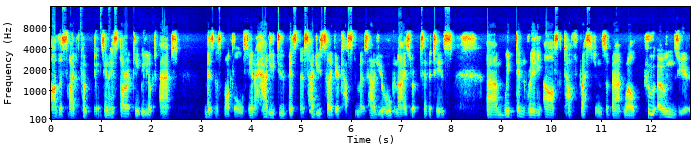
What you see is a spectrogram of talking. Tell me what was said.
other side of companies. You know, historically we looked at business models. You know, how do you do business? How do you serve your customers? How do you organize your activities? Um, we didn't really ask tough questions about, well, who owns you?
